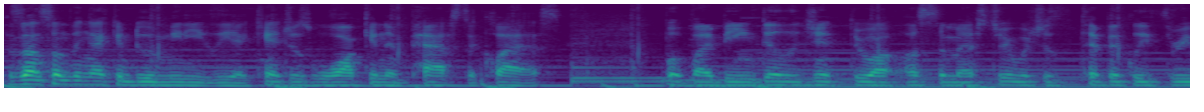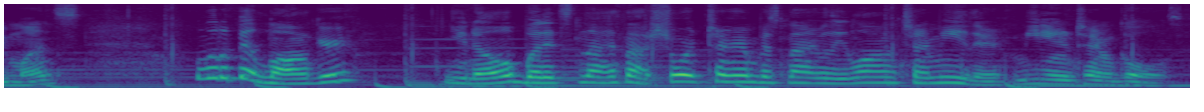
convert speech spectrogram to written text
It's not something I can do immediately. I can't just walk in and pass the class. But by being diligent throughout a semester, which is typically three months, a little bit longer, you know. But it's not it's not short-term, but it's not really long-term either. Medium-term goals.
